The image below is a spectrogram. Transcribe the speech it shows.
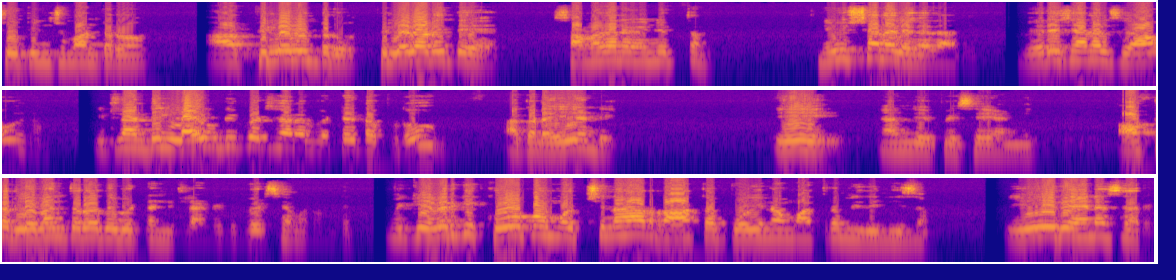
చూపించమంటారు? ఆ పిల్లలు ఉంటారు. పిల్లలు అడిగితే సమాధానం ఏం చెప్తాం? న్యూస్ ఛానల్ కదా అది. వేరే ఛానల్స్ కావు ఇట్లాంటి లైవ్ డిబేట్ ఛానల్ పెట్టేటప్పుడు అక్కడ వేయండి. ఏ అని చెప్పేసి వేయండి. ఆఫ్టర్ లెవెన్ తర్వాత పెట్టండి ఇట్లాంటి డిబేట్స్ ఏమైనా ఉంటాయి మీకు ఎవరికి కోపం వచ్చినా రాకపోయినా మాత్రం ఇది నిజం. ఏదైనా సరే.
